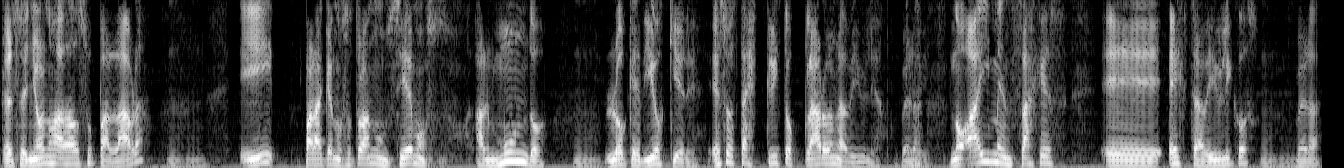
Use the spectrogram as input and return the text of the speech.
El Señor nos ha dado su palabra y para que nosotros anunciemos al mundo lo que Dios quiere. Eso está escrito claro en la Biblia, ¿verdad? No hay mensajes eh, extra bíblicos, ¿verdad?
